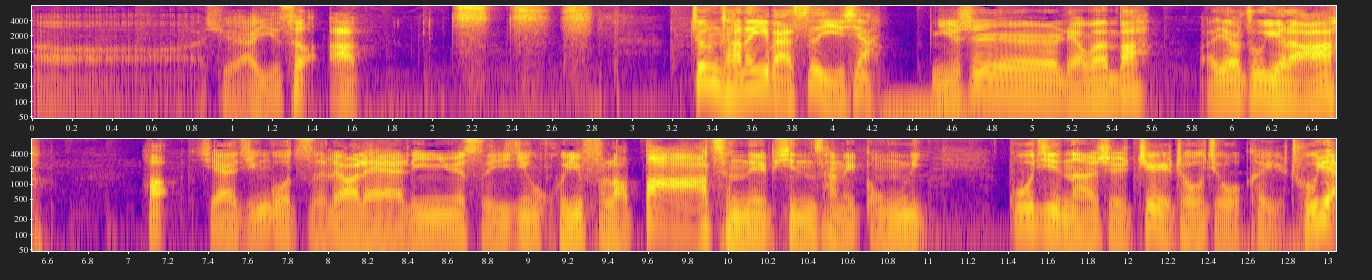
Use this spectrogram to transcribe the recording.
啊，血压一测啊，正常的一百四以下。你是两万八啊，要注意了啊。好，现在经过治疗呢，李女士已经恢复了八成的平常的功力，估计呢是这周就可以出院。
